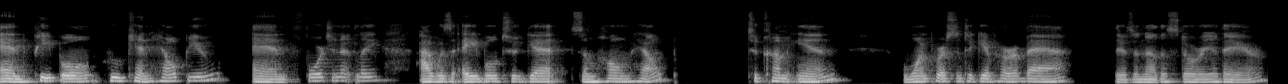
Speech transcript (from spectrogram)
and people who can help you. And fortunately, I was able to get some home help to come in, one person to give her a bath, there's another story there.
